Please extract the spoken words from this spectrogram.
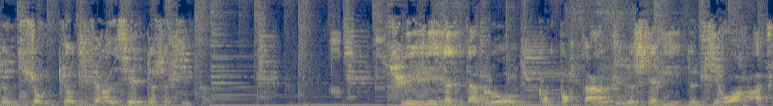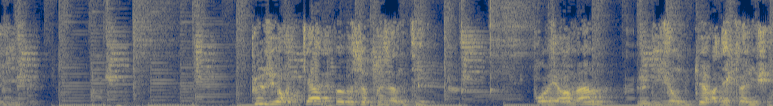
d'un disjoncteur différentiel de ce type, suivi d'un tableau comportant une série de tiroirs à fusibles. Plusieurs cas peuvent se présenter. Premièrement, le disjoncteur a déclenché.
